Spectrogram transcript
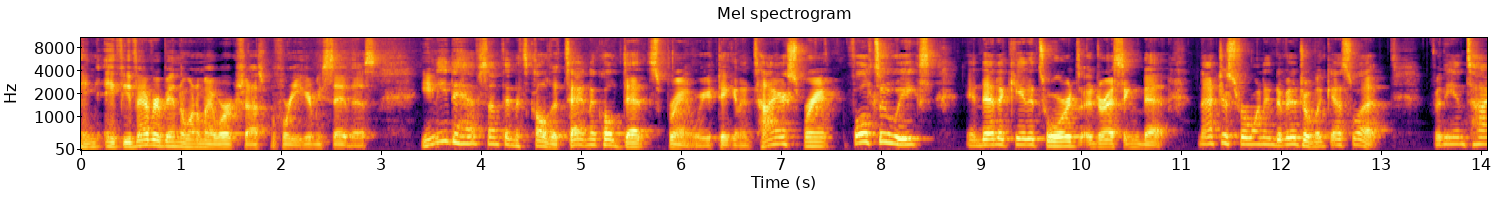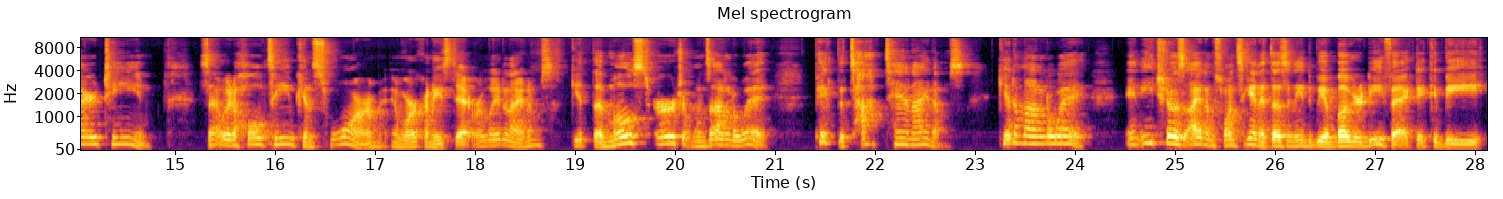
And if you've ever been to one of my workshops before you hear me say this you need to have something that's called a technical debt sprint where you take an entire sprint full two weeks and dedicate it towards addressing debt. Not just for one individual but guess what? For the entire team. So that way the whole team can swarm and work on these debt related items, get the most urgent ones out of the way, pick the top 10 items, get them out of the way. And each of those items, once again, it doesn't need to be a bug or defect. It could be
